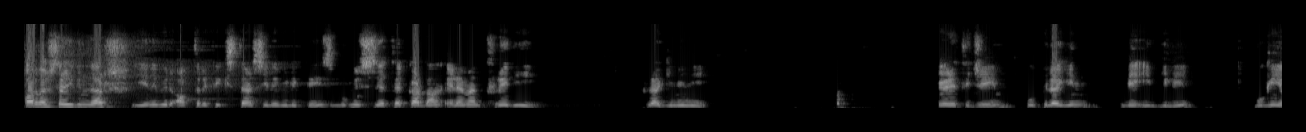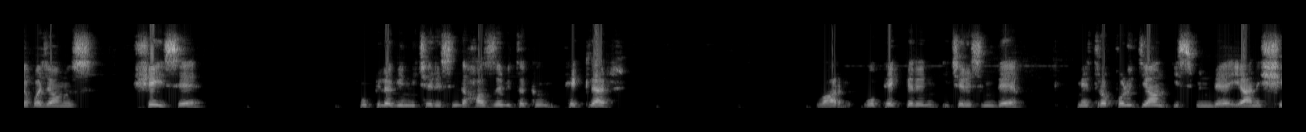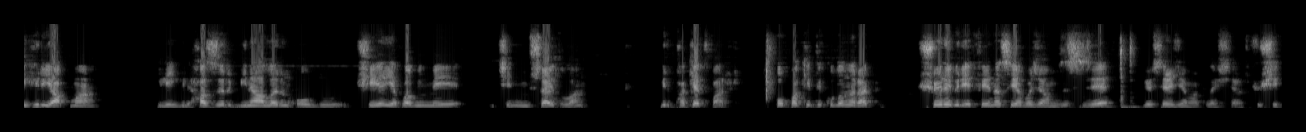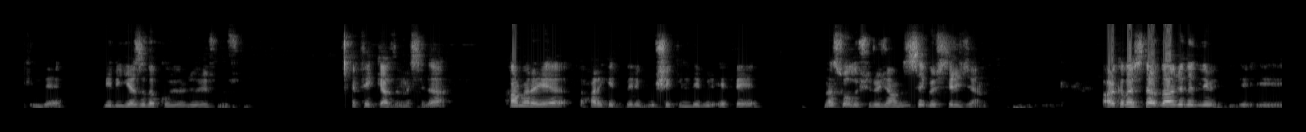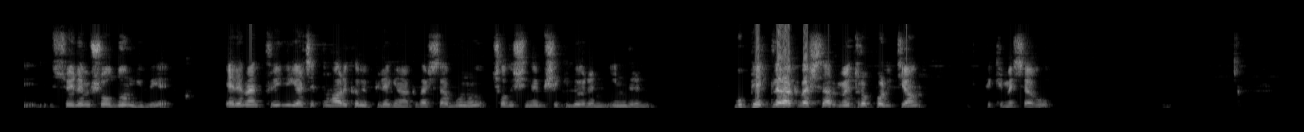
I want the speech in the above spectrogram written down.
Arkadaşlar iyi günler. Yeni bir After Effects dersiyle birlikteyiz. Bugün size tekrardan Element 3D pluginini öğreteceğim. Bu plugin ile ilgili bugün yapacağımız şey ise bu plugin içerisinde hazır bir takım pack'ler var. O pack'lerin içerisinde Metropolitan isminde yani şehir yapma ile ilgili hazır binaların olduğu, şehir yapabilmeye için müsait olan bir paket var. O paketi kullanarak şöyle bir efeği nasıl yapacağımızı size göstereceğim arkadaşlar. Şu şekilde bir yazı da koyuyoruz görüyorsunuz. Efekt yazdım mesela. Kameraya hareket verip bu şekilde bir efeği nasıl oluşturacağımızı size göstereceğim. Arkadaşlar daha önce de e, söylemiş olduğum gibi Element 3D gerçekten harika bir plugin arkadaşlar. Bunu çalışın ve bir şekilde öğrenin, indirin. Bu pack'ler arkadaşlar Metropolitan Peki mesela bu.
